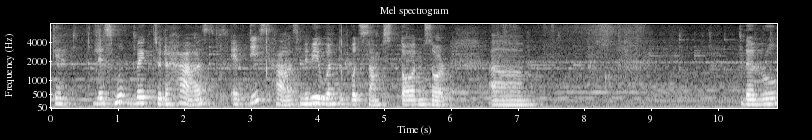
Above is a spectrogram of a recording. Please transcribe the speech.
Okay let's move back to the house. At this house maybe you want to put some stones or um, the roof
